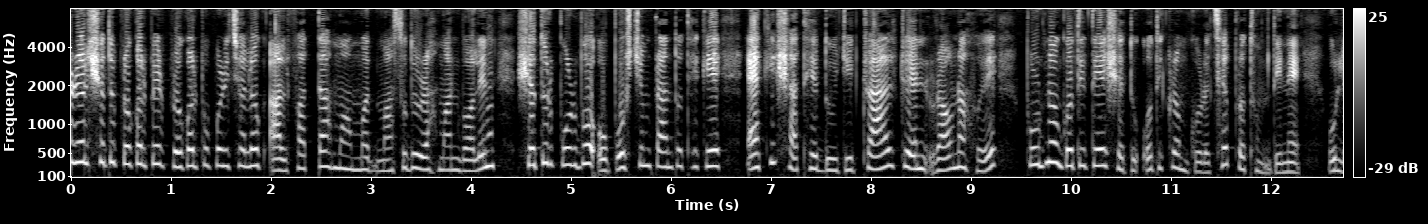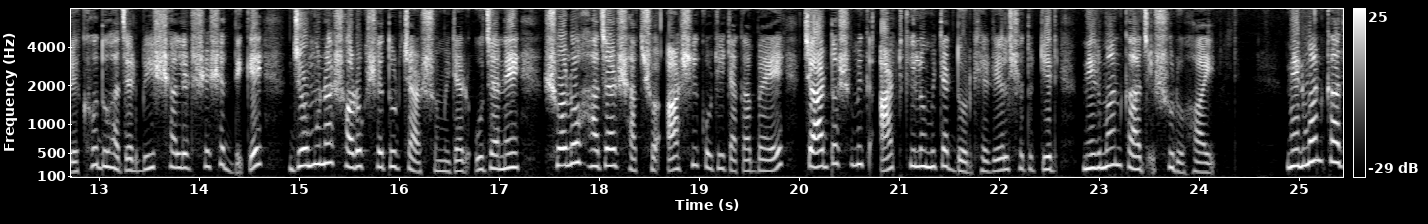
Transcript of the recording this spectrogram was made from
রেল সেতু প্রকল্পের প্রকল্প পরিচালক আল ফাত্তাহ মোহাম্মদ মাসুদুর রহমান বলেন, সেতুর পূর্ব ও পশ্চিম প্রান্ত থেকে একই সাথে দুইটি ট্রায়াল ট্রেন রওনা হয়ে পূর্ণ গতিতে সেতু অতিক্রম করেছে প্রথম দিনে। উল্লেখ্য দু হাজার বিশ সালের শেষের দিকে যমুনা সড়ক সেতুর চারশো মিটার উজানে ষোল হাজার সাতশো আশি কোটি টাকা ব্যয়ে চার দশমিক আট কিলোমিটার দৈর্ঘ্যের রেল সেতুটির নির্মাণ কাজ শুরু হয়। নির্মাণ কাজ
